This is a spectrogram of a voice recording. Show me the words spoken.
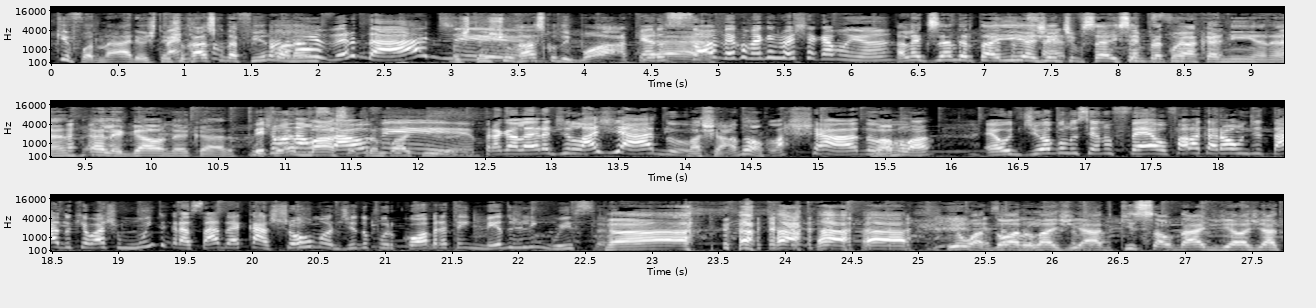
Que fornário, hoje tem Vai churrasco no- da firma, ah, né? é verdade. Hoje tem churrasco do Ibope. Quero é. só ver como é que a gente vai chegar amanhã. Alexander tá aí, a gente sai sempre pra cunhar a carninha, né? É legal, né, cara? Puta, Deixa eu mandar é um massa salve trampar aqui, pra galera de Lajeado. Lacheado? Lacheado. Vamos lá. É o Diogo Luciano Fel. Fala, Carol, um ditado que eu acho muito engraçado é cachorro mordido por cobra tem medo de linguiça. Ah! eu é adoro boa, lajeado, que saudade de lajeado.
